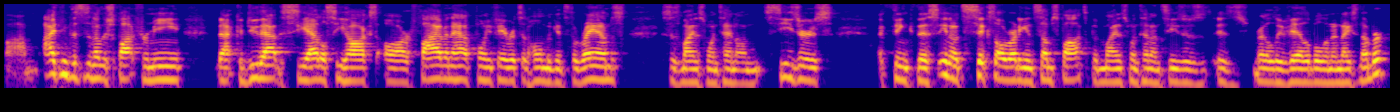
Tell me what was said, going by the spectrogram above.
Um, I think this is another spot for me that could do that. The Seattle Seahawks are five and a half point favorites at home against the Rams. This is minus one ten on Caesars. I think this, you know, it's six already in some spots, but minus 110 on Caesars is readily available and a nice number.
